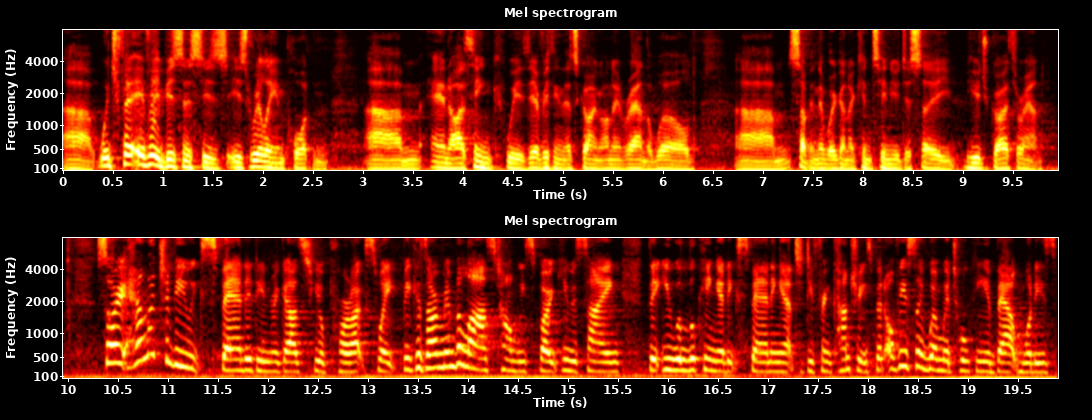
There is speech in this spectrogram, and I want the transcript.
uh, which for every business is, is really important. Um, and I think with everything that's going on around the world, um, something that we're going to continue to see huge growth around. So, how much have you expanded in regards to your product suite? Because I remember last time we spoke, you were saying that you were looking at expanding out to different countries. But obviously, when we're talking about what is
